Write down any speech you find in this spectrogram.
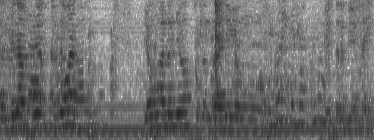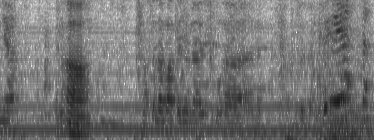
Sabi na. Yung ano nyo, sundan nyo yung sa interview sa inya. Ah, Pasalamatan nyo lang sa mga ta-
